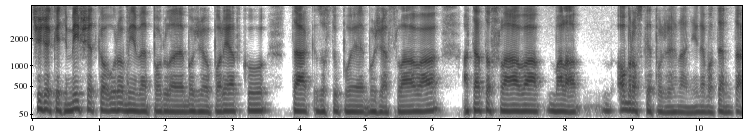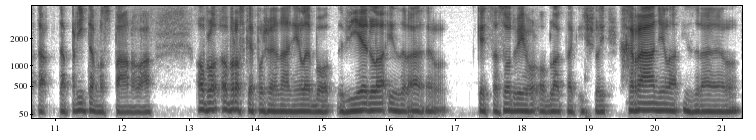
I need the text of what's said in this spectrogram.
Čiže keď my všetko urobíme podľa Božieho poriadku, tak zostupuje Božia sláva a táto sláva mala obrovské požehnanie, nebo ten, tá, tá, tá prítomnosť pánova, obrovské požehnanie, lebo viedla Izrael, keď sa zodvihol oblak, tak išli, chránila Izrael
